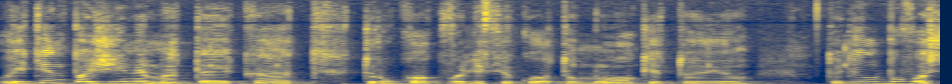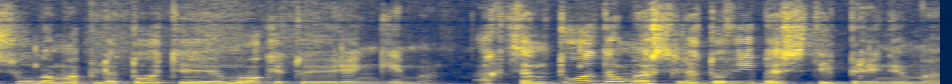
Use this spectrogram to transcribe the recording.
o įtin pažymima tai, kad trūko kvalifikuotų mokytojų, todėl buvo siūloma plėtoti mokytojų rengimą. Akcentuodamas lietuvybės stiprinimą,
